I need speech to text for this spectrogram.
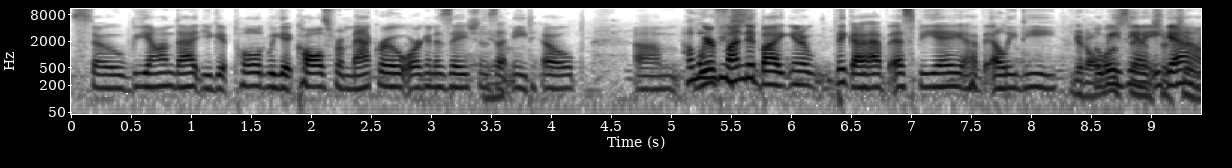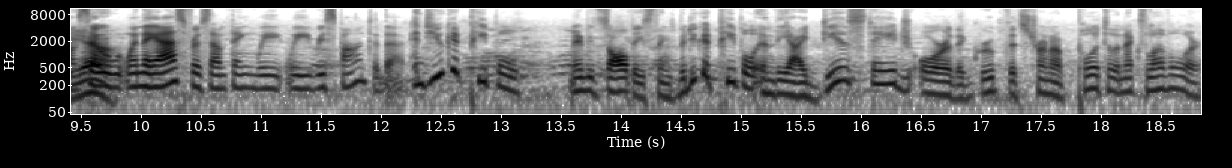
So beyond that, you get pulled. We get calls from macro organizations Yeah. that need help. Um, How long we're funded s- by, you know, I think I have SBA, I have LED, get all those to Louisiana, answer yeah. too, So when they ask for something, we, we respond to that. And do you get people? Maybe it's all these things, but do you get people in the idea stage or the group that's trying to pull it to the next level? Or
